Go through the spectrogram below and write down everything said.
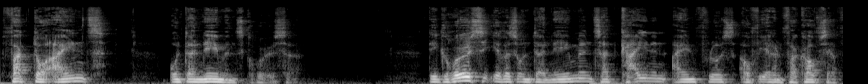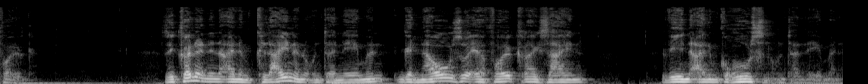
Faktor 1 Unternehmensgröße. Die Größe Ihres Unternehmens hat keinen Einfluss auf Ihren Verkaufserfolg. Sie können in einem kleinen Unternehmen genauso erfolgreich sein wie in einem großen Unternehmen.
